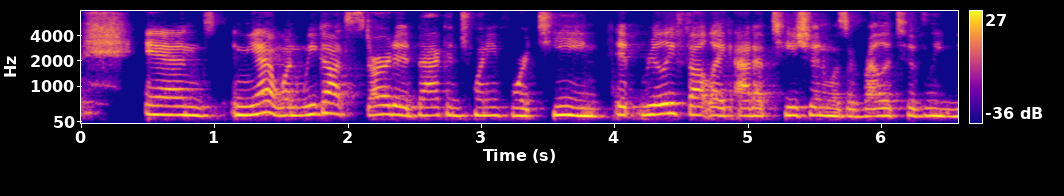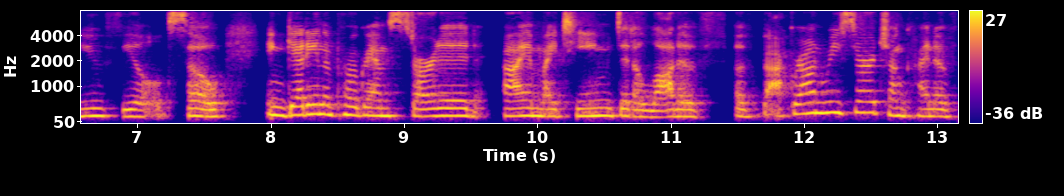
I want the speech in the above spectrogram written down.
and, and yeah, when we got started back in 2014, it really felt like adaptation was a relatively new field. So in getting the program started, I and my team did a lot of, of background research on kind of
